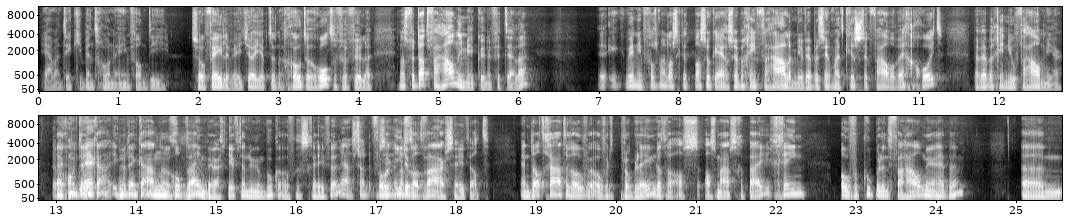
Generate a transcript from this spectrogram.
ja, maar Dick, je bent gewoon een van die zoveel, weet je. Je hebt een grote rol te vervullen. En als we dat verhaal niet meer kunnen vertellen, ik weet niet, volgens mij las ik het pas ook ergens. We hebben geen verhalen meer. We hebben zeg maar het christelijk verhaal wel weggegooid, maar we hebben geen nieuw verhaal meer. We Ja, hebben ik, moet werk- denken aan, ik moet denken aan eh, Rob Wijnberg. Die heeft daar nu een boek over geschreven. Ja, zo- Voor ieder wat waars heet dat. En dat gaat erover, over het probleem dat we als, als maatschappij geen overkoepelend verhaal meer hebben. Ehm,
